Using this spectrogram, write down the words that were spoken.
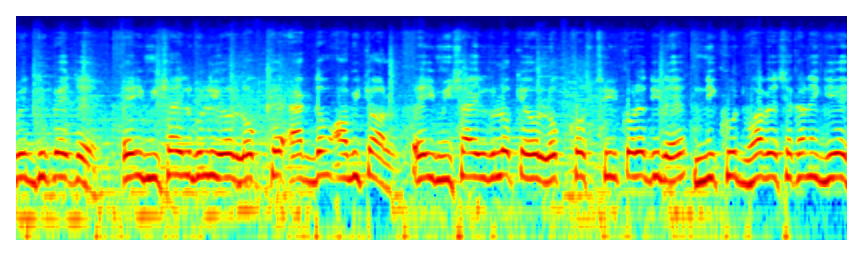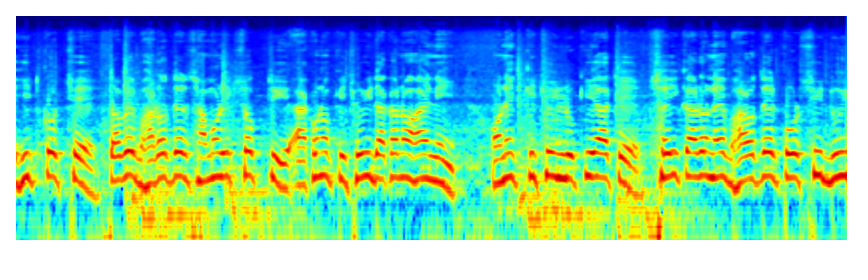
বৃদ্ধি পেয়েছে। এই মিসাইলগুলিও লক্ষ্যে একদম অবিচল। এই মিসাইলগুলোকেও লক্ষ্য স্থির করে দিলে নিখুঁতভাবে সেখানে গিয়ে হিট করছে। তবে ভারতের সামরিক শক্তি এখনও কিছুই দেখানো হয়নি। অনেক কিছুই লুকিয়ে আছে। সেই কারণে ভারতের পড়শি দুই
